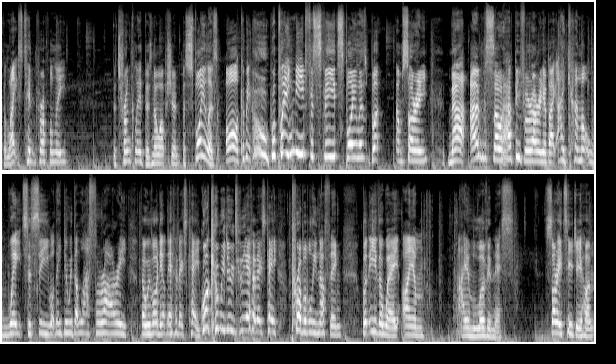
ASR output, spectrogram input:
The lights tint properly. The trunk lid, there's no option. The spoilers. Oh, can we? Oh, we're putting Need for Speed spoilers, but I'm sorry. Nah, I'm so happy Ferrari are back. I cannot wait to see what they do with the LaFerrari. Though we've already got the FFXK. What can we do to the FFXK? Probably nothing. But either way, I am, I am loving this. Sorry, TJ Hunt.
